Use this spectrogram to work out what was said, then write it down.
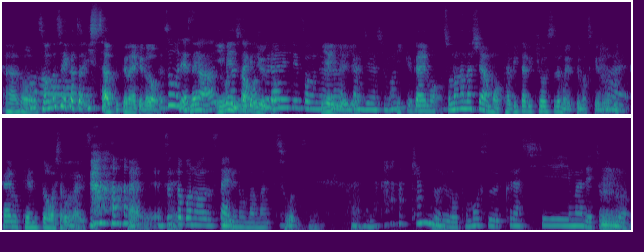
あ のそんな生活は一切送ってないけどそうですか、ねイメージだけで言うと。られてそうないやいやいや感じはしますけ一ど回もその話はもうたびたび教室でも言ってますけど一、はい。回も転倒はしたことないです。い。ずっとこのスタイルのまま、そうですね、はいはいなかなかキャンドルを灯す暮らしまでちょっと、うん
